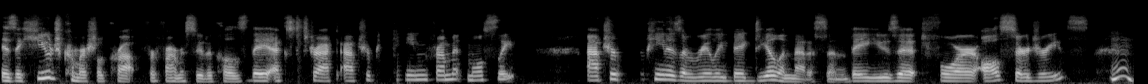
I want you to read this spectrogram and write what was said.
is a huge commercial crop for pharmaceuticals. They extract atropine from it mostly. Atropine is a really big deal in medicine. They use it for all surgeries. Mm.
